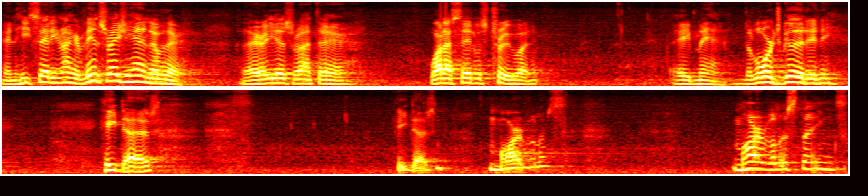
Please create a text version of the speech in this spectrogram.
And he's sitting right here. Vince, raise your hand over there. There he is right there. What I said was true, wasn't it? Amen. The Lord's good, isn't he? He does. He does marvelous, marvelous things.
